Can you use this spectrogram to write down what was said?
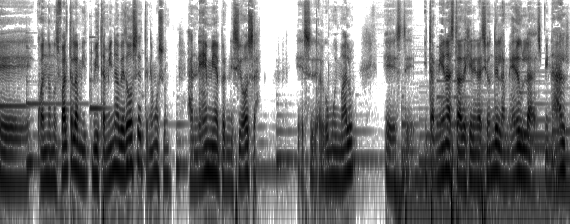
Eh, cuando nos falta la vitamina B12 tenemos anemia perniciosa, es algo muy malo, este, y también hasta degeneración de la médula espinal,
